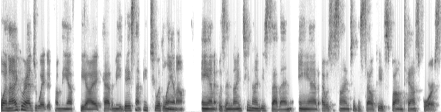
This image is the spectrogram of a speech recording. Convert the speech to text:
When I graduated from the FBI Academy, they sent me to Atlanta and it was in 1997 and I was assigned to the Southeast Bomb Task Force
